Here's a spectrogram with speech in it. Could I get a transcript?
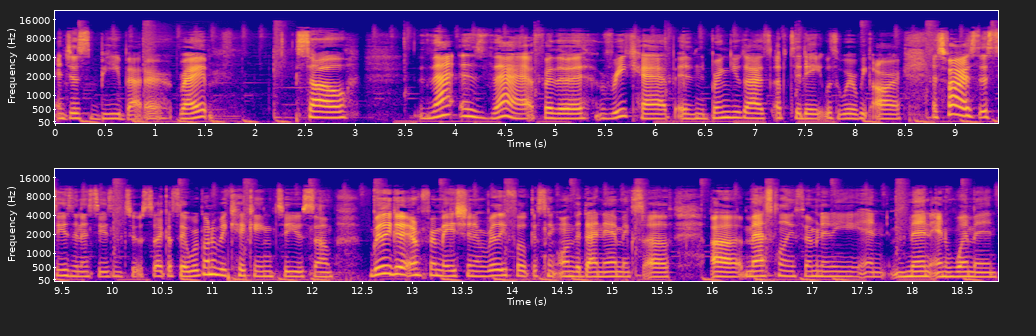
and just be better, right? So that is that for the recap and bring you guys up to date with where we are as far as this season and season two. So, like I said, we're going to be kicking to you some really good information and really focusing on the dynamics of uh, masculine femininity and men and women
